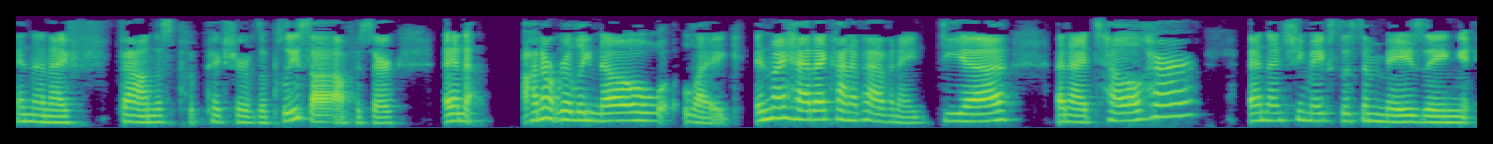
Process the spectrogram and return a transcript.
And then I found this p- picture of the police officer and I don't really know, like in my head, I kind of have an idea and I tell her and then she makes this amazing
